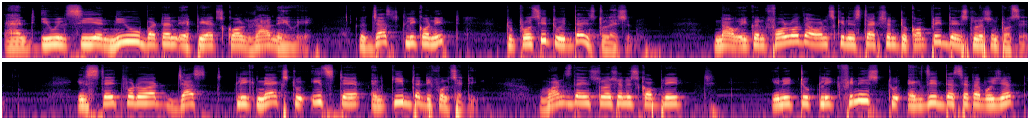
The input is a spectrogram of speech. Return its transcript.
and you will see a new button appears called run anyway. So just click on it to proceed with the installation. Now you can follow the on-screen instruction to complete the installation process. It's straightforward, just click next to each step and keep the default setting. Once the installation is complete, you need to click finish to exit the setup wizard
